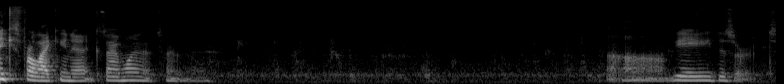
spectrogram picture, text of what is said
Thanks for liking it because I wanted to. Um, yay, dessert.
